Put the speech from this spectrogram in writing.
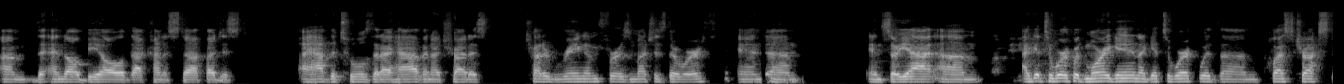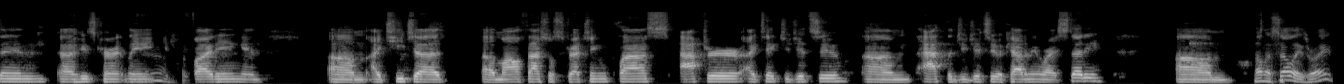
I'm the end all be all of that kind of stuff. I just I have the tools that I have, and I try to try to ring them for as much as they're worth. And um, and so yeah, um, I get to work with Morgan. I get to work with um, Quest Truxton, uh, who's currently yeah. fighting, and um, I teach a a myofascial stretching class after I take jujitsu um, at the Jiu-Jitsu Academy where I study. Um, Tomaselli's, right?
